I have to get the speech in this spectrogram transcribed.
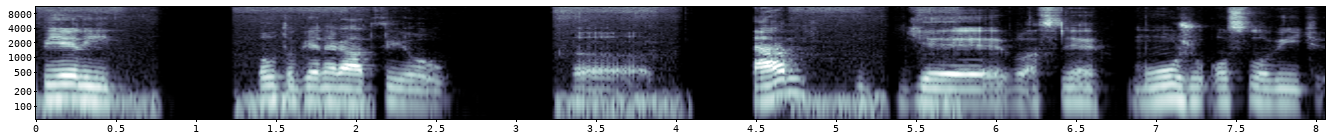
vieli touto generáciou uh, tam, kde vlastne môžu osloviť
